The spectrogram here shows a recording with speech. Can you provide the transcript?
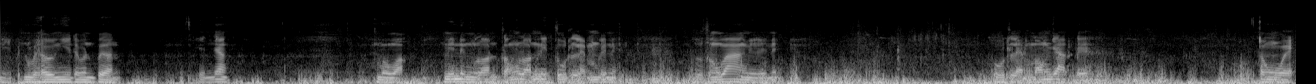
นี่เป็นแววอย่างนี้แต่เพื่อนๆเห็นยังมาวักมีหนึ่งร้อนสองร้อนนี่ตูดแหลมเลยนี่ตูดทางว่างนี่เลยนี่ตูดแหลมมองยากเลยต้องแวะ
